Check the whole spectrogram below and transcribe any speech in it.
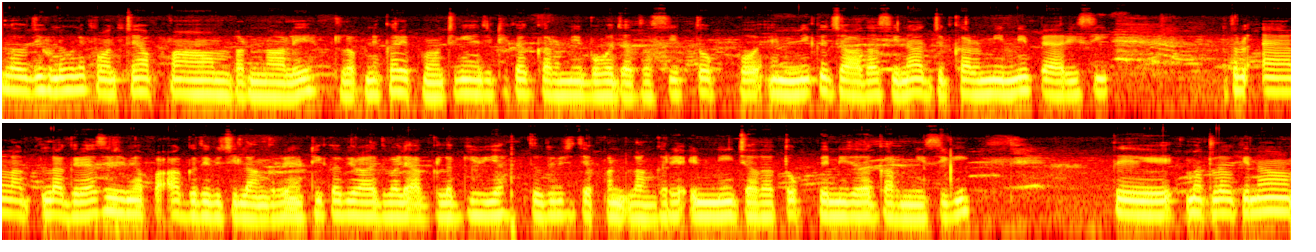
ਲਓ ਜੀ, ਹੁਣੇ ਹੁਣੇ ਪਹੁੰਚੇ ਆਪਾਂ ਬਰਨਾਲੇ ਮਤਲਬ ਆਪਣੇ ਘਰੇ ਪਹੁੰਚ ਗਏ ਹਾਂ ਜੀ, ਠੀਕ ਆ। ਗਰਮੀ ਬਹੁਤ ਜ਼ਿਆਦਾ ਸੀ, ਧੁੱਪ ਇੰਨੀ ਕੁ ਜ਼ਿਆਦਾ ਸੀ ਨਾ, ਅੱਜ ਗਰਮੀ ਇੰਨੀ ਪੈ ਰਹੀ ਸੀ। ਮਤਲਬ ਐਂ ਲੱਗ ਲੱਗ ਰਿਹਾ ਸੀ ਜਿਵੇਂ ਆਪਾਂ ਅੱਗ ਦੇ ਵਿੱਚ ਹੀ ਲੰਘ ਰਹੇ ਹਾਂ, ਠੀਕ ਆ, ਵੀ ਆਲੇ ਦੁਆਲੇ ਅੱਗ ਲੱਗੀ ਹੋਈ ਆ, ਤੇ ਉਹਦੇ ਵਿੱਚ ਤੇ ਆਪਾਂ ਲੰਘ ਰਹੇ ਹਾਂ। ਇੰਨੀ ਜ਼ਿਆਦਾ ਧੁੱਪ, ਇੰਨੀ ਜ਼ਿਆਦਾ ਗਰਮੀ ਸੀਗੀ। ਤੇ ਮਤਲਬ ਕਿ ਨਾ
